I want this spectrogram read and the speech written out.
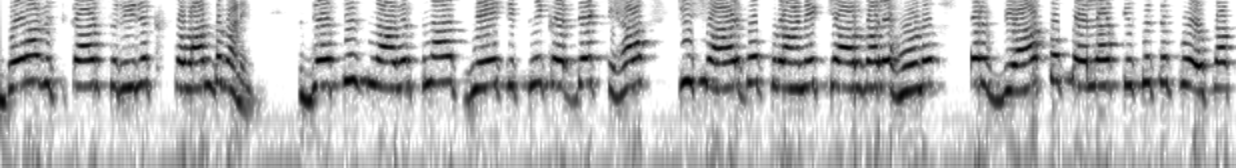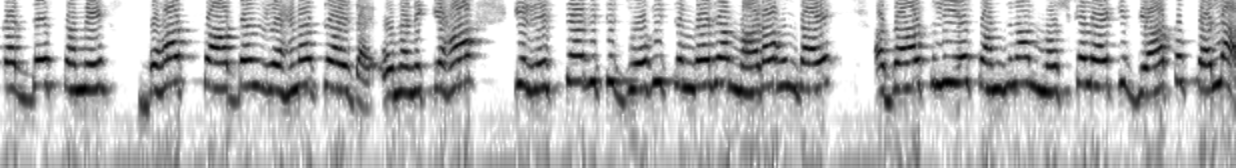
ਦੋਵਾਂ ਵਿਚਕਾਰ ਸਰੀਰਕ ਸੰਬੰਧ ਬਣੇ। ਜਸਟਿਸ ਨਾਗਰਥਨਾਥ ਨੇ ਟਿੱਪਣੀ ਕਰਦਿਆਂ ਕਿਹਾ ਕਿ ਸ਼ਾਇਦ ਉਹ ਪੁਰਾਣੇ ਖਿਆਲ ਵਾਲੇ ਹੋਣ। ਪਰ ਵਿਆਹ ਤੋਂ ਪਹਿਲਾਂ ਕਿਸੇ ਤੇ ਭਰੋਸਾ ਕਰਦੇ ਸਮੇਂ ਬਹੁਤ ਸਾਵਧਾਨ ਰਹਿਣਾ ਚਾਹੀਦਾ ਹੈ। ਉਹਨਾਂ ਨੇ ਕਿਹਾ ਕਿ ਰਿਸ਼ਤਿਆਂ ਵਿੱਚ ਜੋ ਵੀ ਚੰਗਾ ਜਾਂ ਮਾੜਾ ਹੁੰਦਾ ਹੈ, ਅਦਾਲਤ ਲਈ ਇਹ ਸਮਝਣਾ ਮੁਸ਼ਕਲ ਹੈ ਕਿ ਵਿਆਹ ਤੋਂ ਪਹਿਲਾਂ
